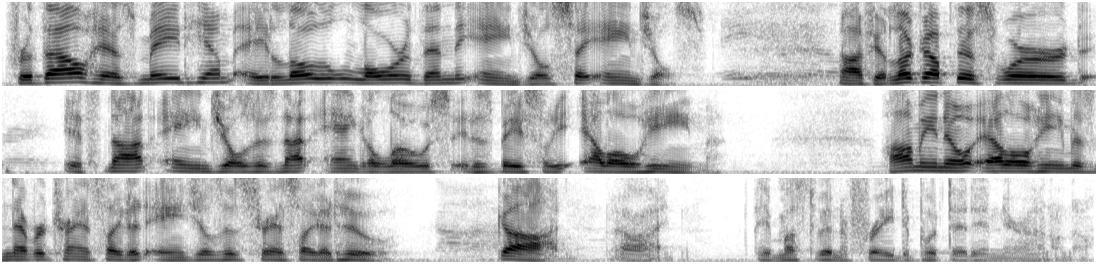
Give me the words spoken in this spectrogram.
For thou hast made him a little lower than the angels. Say angels. angels. Now, if you look up this word, it's not angels, it's not angelos, it is basically Elohim. How many know Elohim is never translated angels? It's translated who? God. All right. They must have been afraid to put that in there. I don't know.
